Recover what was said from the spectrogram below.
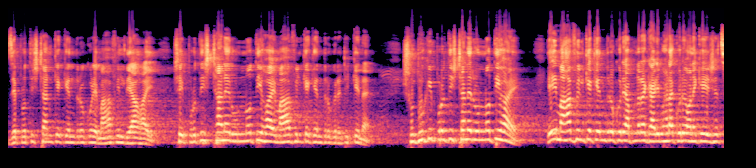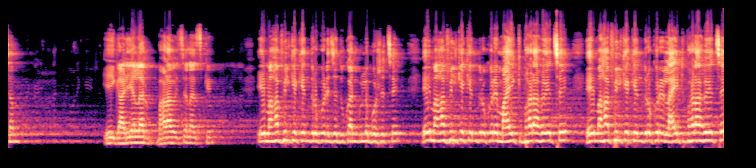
যে প্রতিষ্ঠানকে কেন্দ্র করে মাহফিল দেয়া হয়, সেই প্রতিষ্ঠানের উন্নতি হয় মাহফিলকে কেন্দ্র করে, ঠিক কিনা শুধু কি প্রতিষ্ঠানের উন্নতি হয়? এই মাহফিলকে কেন্দ্র করে আপনারা গাড়ি ভাড়া করে অনেকে এসেছেন? এই গাড়িওয়ালার ভাড়া হয়েছেন আজকে? এই মাহফিলকে কেন্দ্র করে যে দোকানগুলো বসেছে, এই মাহফিলকে কেন্দ্র করে মাইক ভাড়া হয়েছে, এই মাহফিলকে কেন্দ্র করে লাইট ভাড়া হয়েছে,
